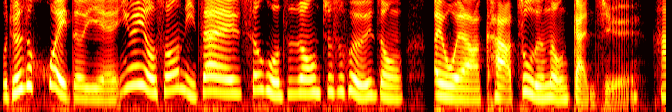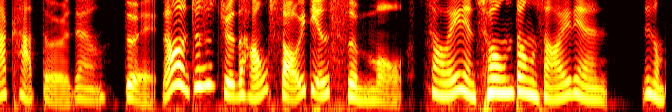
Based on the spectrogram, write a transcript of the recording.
我觉得是会的耶，因为有时候你在生活之中，就是会有一种哎呦呀卡住的那种感觉，卡卡的这样。对，然后就是觉得好像少一点什么，少了一点冲动，少了一点那种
